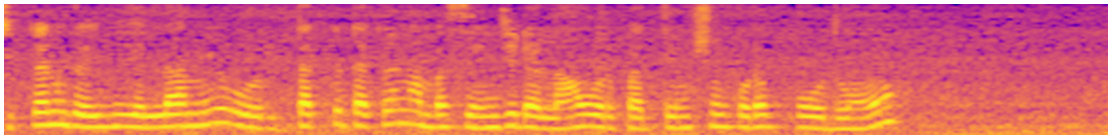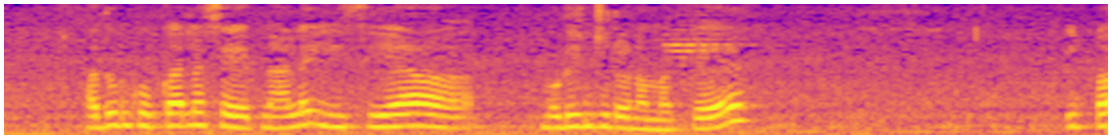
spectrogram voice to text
சிக்கன் கிரேவி எல்லாமே ஒரு டக்கு டக்கு நம்ம செஞ்சிடலாம். ஒரு பத்து நிமிஷம் கூட போதும். அதுவும் குக்கரில் செய்யறதுனால ஈஸியாக முடிஞ்சிடும் நமக்கு. இப்போ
